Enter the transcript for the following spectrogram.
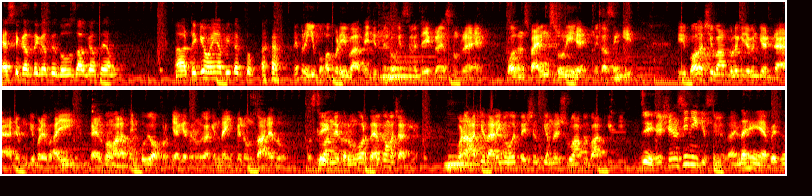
ऐसे करते करते दो साल करते हम। टिके हुए हैं अभी तक तो। नहीं पर ये बहुत बड़ी बात है जितने लोग इस समय देख रहे हैं सुन रहे हैं। बहुत इंस्पायरिंग स्टोरी है मिका सिंह की। कि बहुत अच्छी बात बोले कि जब इनके डैड जब इनके बड़े भाई का एल्बम आ था इनको भी ऑफ़र किया गया था उन्होंने कहा कि नहीं पहले उनको आने दो। उसके बाद मैं करूँगा और तहलका मचा दिया। वरना आज की तारीख में वही पेशेंस की हमने शुरुआत में बात की थी। जी। पेशेंस ही नहीं किसी में भाई। नहीं है बेचन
